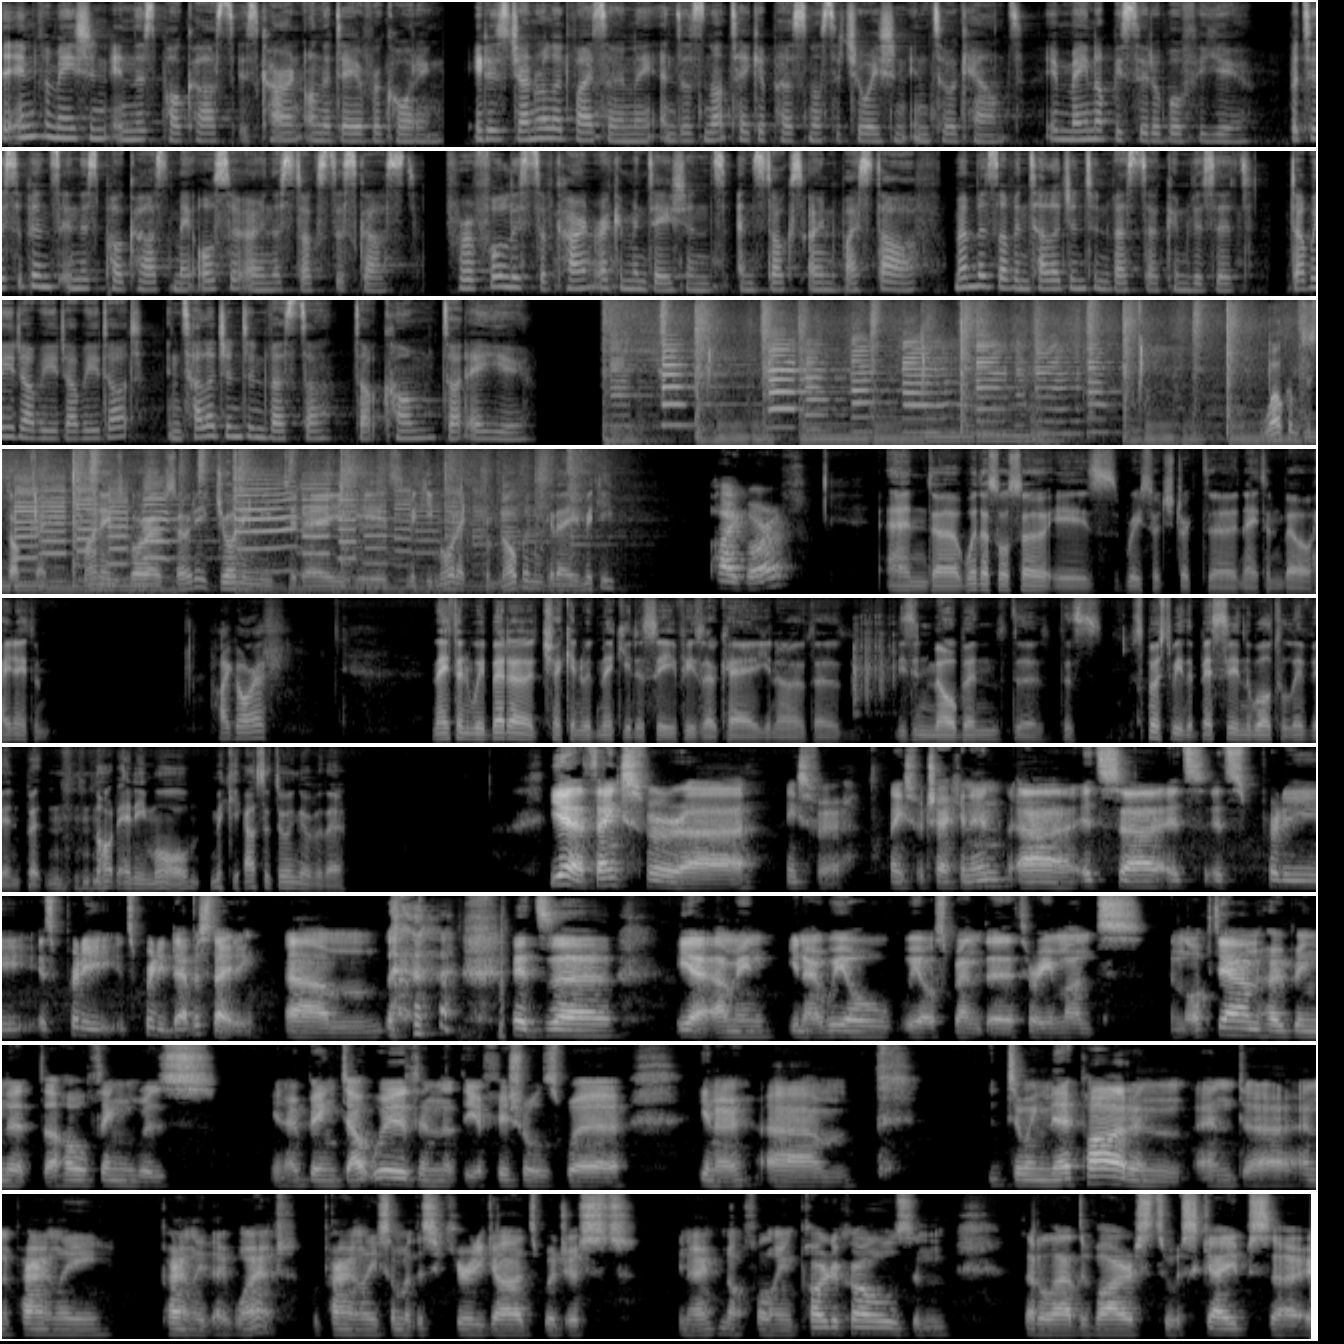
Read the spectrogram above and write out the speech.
The information in this podcast is current on the day of recording. It is general advice only and does not take your personal situation into account. It may not be suitable for you. Participants in this podcast may also own the stocks discussed. For a full list of current recommendations and stocks owned by staff, members of Intelligent Investor can visit www.intelligentinvestor.com.au. Welcome to Stock Tech. My name's Gaurav Sodhi. Joining me today is Mickey Mordek from Melbourne. G'day, Mickey. Hi, Gaurav. And uh, with us also is Research Director Nathan Bell. Hey, Nathan. Hi, Gaurav. Nathan, we better check in with Mickey to see if he's okay. You know, the he's in Melbourne. The this supposed to be the best city in the world to live in, but not anymore. Mickey, how's it doing over there? Yeah, thanks for uh, thanks for thanks for checking in. Uh, it's uh, it's it's pretty it's pretty it's pretty devastating. Um, it's uh, yeah, I mean, you know, we all we all spent the three months in lockdown, hoping that the whole thing was you know being dealt with, and that the officials were you know um, doing their part, and and uh, and apparently apparently they weren't. Apparently, some of the security guards were just you know, not following protocols, and that allowed the virus to escape. So,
